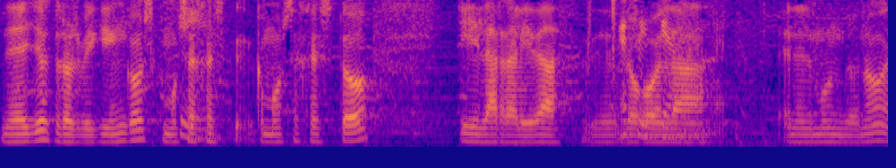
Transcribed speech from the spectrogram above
de ellos, de los vikingos, cómo, se, gest- cómo se gestó y la realidad eh, luego en, la, en el mundo. ¿no?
